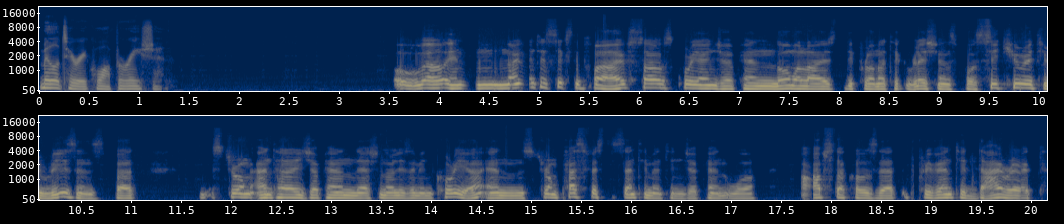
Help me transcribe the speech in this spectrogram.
military cooperation? Oh, well, in 1965, South Korea and Japan normalized diplomatic relations for security reasons, but strong anti-Japan nationalism in Korea and strong pacifist sentiment in Japan were obstacles that prevented direct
